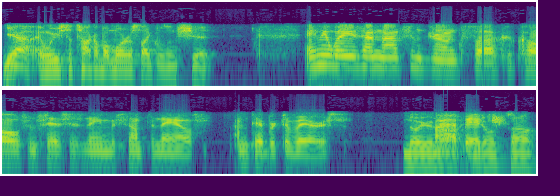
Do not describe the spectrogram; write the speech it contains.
Yeah, and we used to talk about motorcycles and shit. Anyways, I'm not some drunk fuck who calls and says his name is something else. I'm Deborah Tavares. No, you're Bye, not. bitch. You don't sound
